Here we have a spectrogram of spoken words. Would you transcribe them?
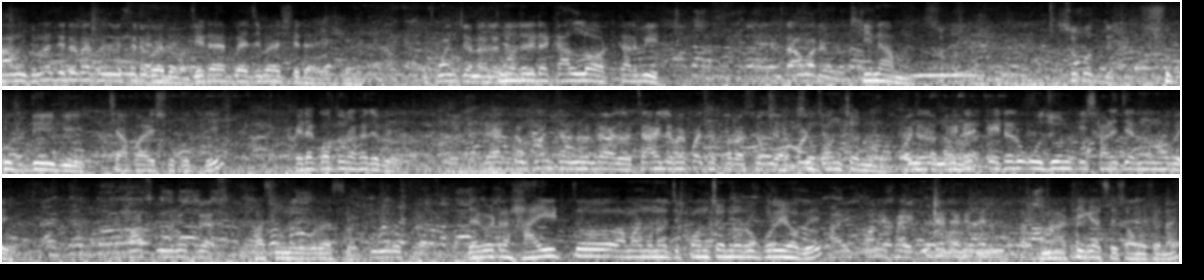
দাম তোলা যেটা বেচা যাবে সেটা করে দেবো। যেটা বেচবে সেটাই। পঞ্চান্ন তোমাদের এটা কাল লট কার্বিট কি নাম? সুকুদ্দি শুকুদ্দি বীর চাপাই শুকুদ্দি এটা কত রাখা যাবে? একদম পঞ্চান্ন চাইলে ভাই পঁচাত্তর আসবে পঞ্চান্ন। এটার- এটা- এটার ওজন কি সাড়ে চার মন হবে? পাঁচ মিনিট উপরে আছে। পাঁচ মনের উপরে আছে। দেখো এটার হাইট তো আমার মনে হচ্ছে পঞ্চান্নর উপরেই হবে। না ঠিক আছে সমস্যা নাই।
